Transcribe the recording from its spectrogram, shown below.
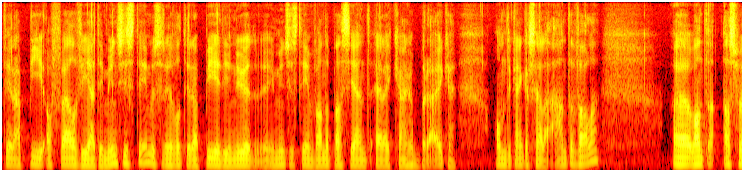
therapie ofwel via het immuunsysteem. Dus er zijn heel veel therapieën die nu het immuunsysteem van de patiënt eigenlijk gaan gebruiken om de kankercellen aan te vallen. Uh, want als we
